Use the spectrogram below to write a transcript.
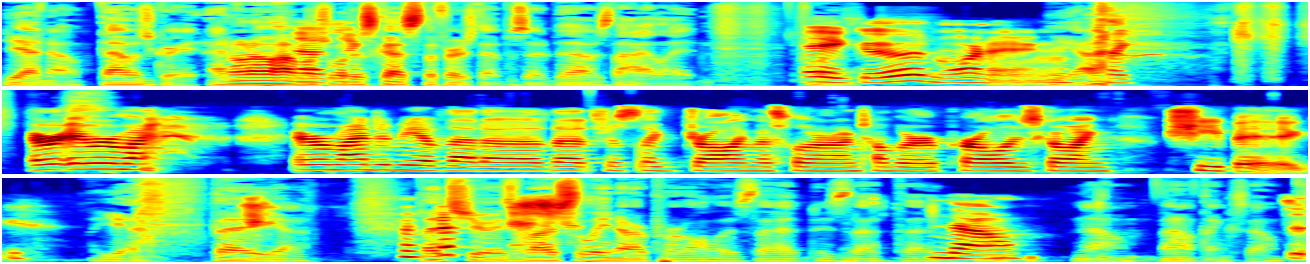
Yeah, no, that was great. I don't know how much we'll like, discuss the first episode, but that was the highlight. Hey, good morning. Yeah. Like it, it remind it reminded me of that uh that just like drawing this floating around Tumblr, Pearl just going, She big. Yeah. That yeah. That's true. Is Marcelina or Pearl? Is that is that the No. No, I don't think so. D-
